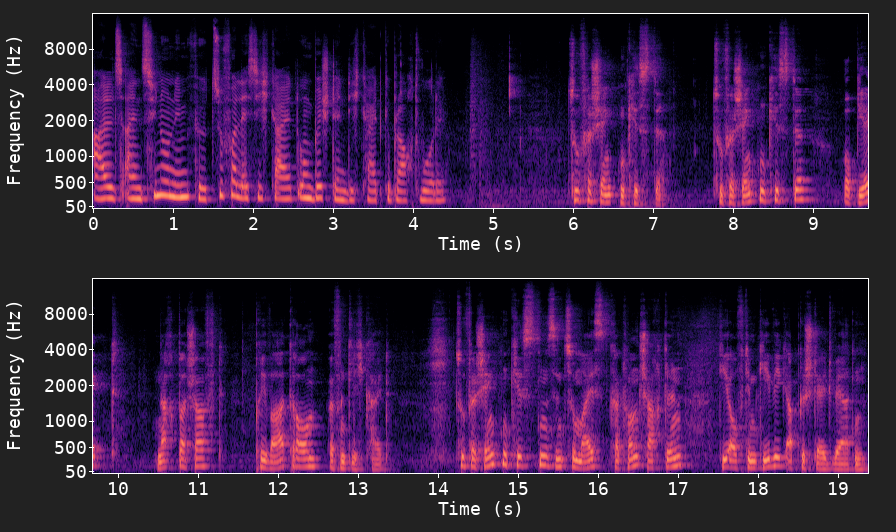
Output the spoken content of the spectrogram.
als ein Synonym für Zuverlässigkeit und Beständigkeit gebraucht wurde. Zu verschenken Kiste. Zu verschenken Kiste, Objekt, Nachbarschaft, Privatraum, Öffentlichkeit. Zu verschenken Kisten sind zumeist Kartonschachteln, die auf dem Gehweg abgestellt werden.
